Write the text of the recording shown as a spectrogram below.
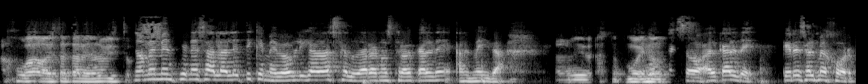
ha jugado esta tarde, no lo he visto. No me menciones al Atleti que me veo obligada a saludar a nuestro alcalde, Almeida. Bueno. Eso, alcalde, que eres el mejor.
